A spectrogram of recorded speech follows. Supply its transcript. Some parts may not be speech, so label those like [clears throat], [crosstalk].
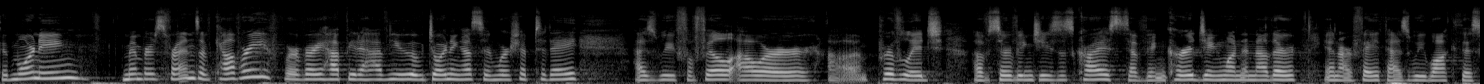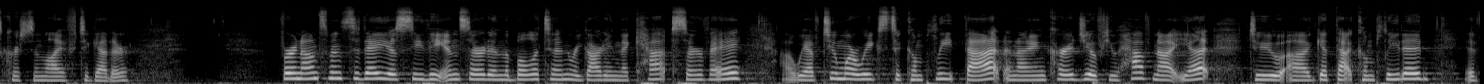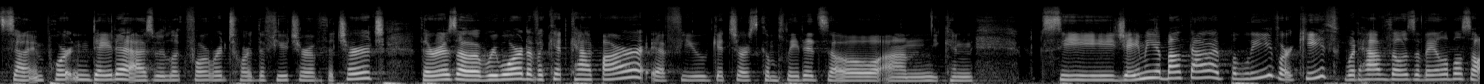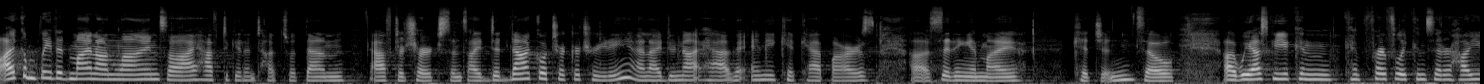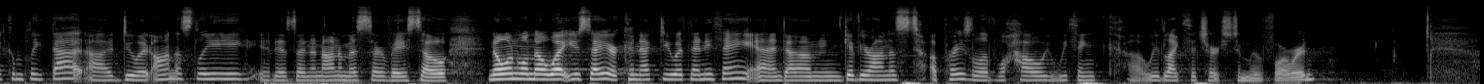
Good morning, members, friends of Calvary. We're very happy to have you joining us in worship today as we fulfill our uh, privilege of serving Jesus Christ, of encouraging one another in our faith as we walk this Christian life together. For announcements today, you'll see the insert in the bulletin regarding the CAT survey. Uh, we have two more weeks to complete that, and I encourage you, if you have not yet, to uh, get that completed. It's uh, important data as we look forward toward the future of the church. There is a reward of a Kit Kat bar if you get yours completed, so um, you can see Jamie about that, I believe, or Keith would have those available. So I completed mine online, so I have to get in touch with them after church since I did not go trick or treating and I do not have any Kit Kat bars uh, sitting in my kitchen. So uh, we ask you, can, can, prayerfully consider how you complete that. Uh, do it honestly. It is an anonymous survey, so no one will know what you say or connect you with anything, and um, give your honest appraisal of how we think uh, we'd like the church to move forward.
